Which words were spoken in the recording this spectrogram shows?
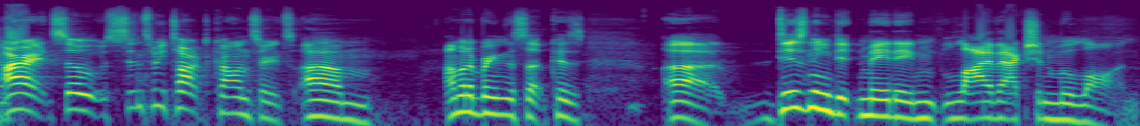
right, so since we talked concerts, um, I'm gonna bring this up because uh, Disney did, made a live action Mulan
